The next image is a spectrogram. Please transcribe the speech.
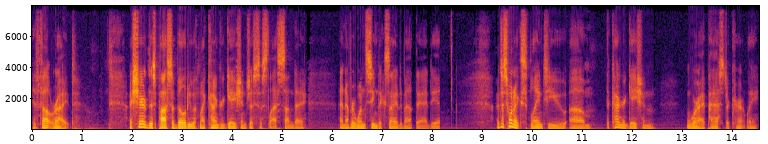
it felt right. I shared this possibility with my congregation just this last Sunday, and everyone seemed excited about the idea. I just want to explain to you um, the congregation where I pastor currently.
